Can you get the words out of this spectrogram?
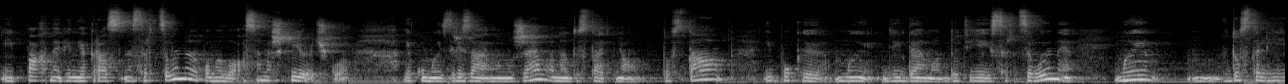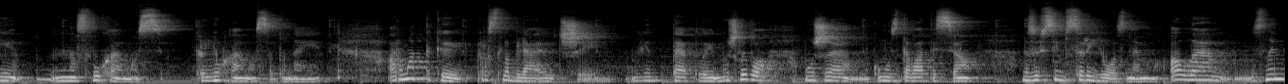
І пахне він якраз не серцевиною помело, а саме шкірочкою, яку ми зрізаємо ножем. Вона достатньо товста. І поки ми дійдемо до тієї серцевини, ми вдосталь її наслухаємось, принюхаємося до неї. Аромат такий розслабляючий, він теплий, можливо, може комусь здаватися не зовсім серйозним, але з ним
